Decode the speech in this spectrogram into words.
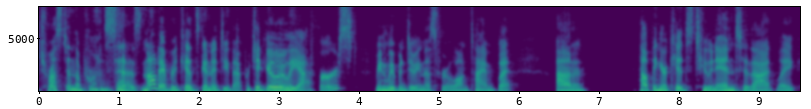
trust in the process. Not every kid's going to do that particularly at first. I mean we've been doing this for a long time but um helping your kids tune in to that like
